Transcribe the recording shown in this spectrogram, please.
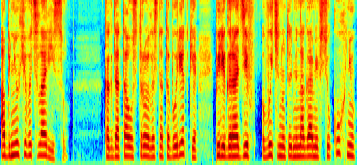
обнюхивать Ларису. Когда та устроилась на табуретке, перегородив вытянутыми ногами всю кухню,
